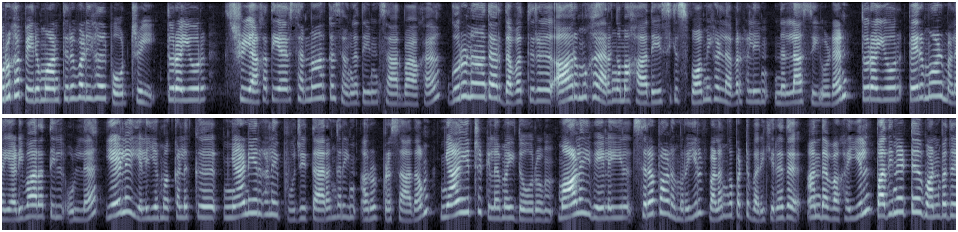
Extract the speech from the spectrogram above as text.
முருகப்பெருமான் திருவடிகள் போற்றி துறையூர் ஸ்ரீ அகத்தியர் சன்மார்க்க சங்கத்தின் சார்பாக குருநாதர் தவத்திரு ஆறுமுக அரங்கமகா தேசிக சுவாமிகள் அவர்களின் நல்லாசியுடன் துறையூர் பெருமாள் மலை அடிவாரத்தில் உள்ள ஏழை எளிய மக்களுக்கு ஞானியர்களை பூஜித்த அரங்கரின் அருட்பிரசாதம் ஞாயிற்றுக்கிழமை தோறும் மாலை வேளையில் சிறப்பான முறையில் வழங்கப்பட்டு வருகிறது. அந்த வகையில் பதினெட்டு ஒன்பது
